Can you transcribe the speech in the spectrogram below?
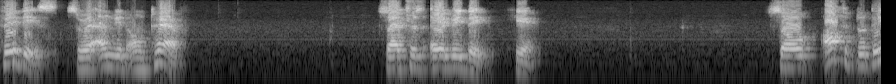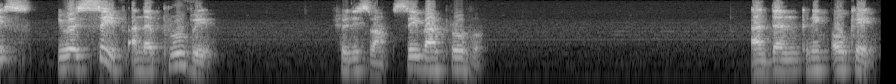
3 days. So I end it on 12 so I choose every day here. So after do this you will save and approve it to this one. Save and approve. And then click OK.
